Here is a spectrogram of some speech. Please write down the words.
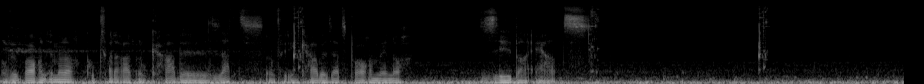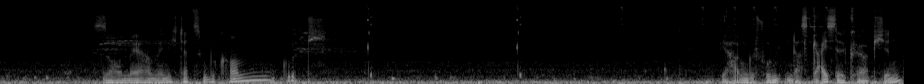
Und wir brauchen immer noch Kupferdraht und Kabelsatz. Und für den Kabelsatz brauchen wir noch Silbererz. So, mehr haben wir nicht dazu bekommen. Gut. Wir haben gefunden das Geißelkörbchen.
